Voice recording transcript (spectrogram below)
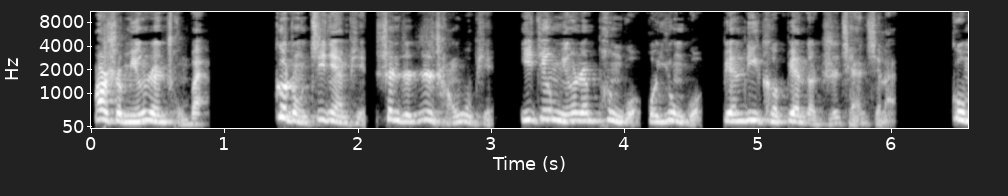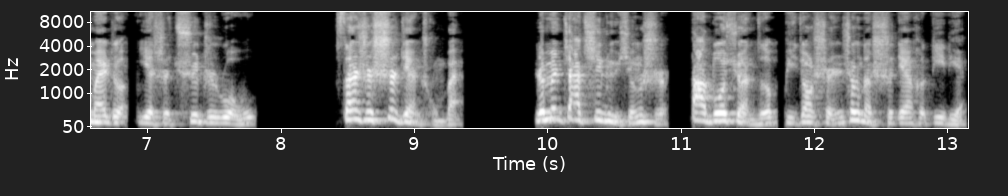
二是名人崇拜。各种纪念品甚至日常物品，一经名人碰过或用过，便立刻变得值钱起来，购买者也是趋之若鹜。三是事件崇拜，人们假期旅行时大多选择比较神圣的时间和地点，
